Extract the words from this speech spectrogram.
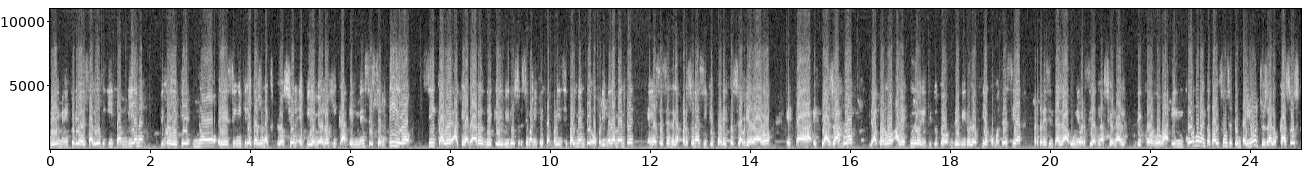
del Ministerio de Salud, y también dijo de que no eh, significa que haya una explosión epidemiológica en ese sentido. Sí cabe aclarar de que el virus se manifiesta principalmente o primeramente en las heces de las personas y que por esto se habría dado esta, este hallazgo de acuerdo al estudio del Instituto de Virología, como te decía, perteneciente a la Universidad Nacional de Córdoba. En Córdoba en total son 78 ya los casos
